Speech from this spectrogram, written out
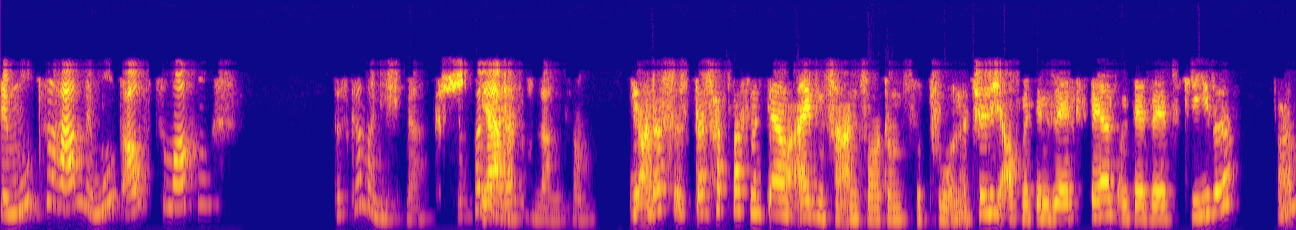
den Mut zu haben, den Mund aufzumachen, das kann man nicht mehr. Das ja, das, langsam. Ja, das ist, das hat was mit der Eigenverantwortung zu tun. Natürlich auch mit dem Selbstwert und der Selbstliebe. Ja?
